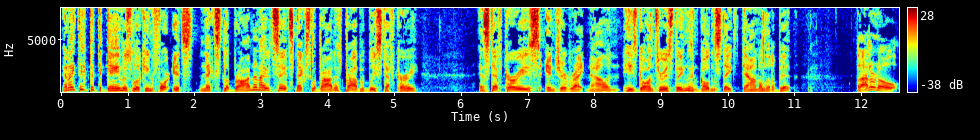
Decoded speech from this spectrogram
And I think that the game is looking for its next LeBron, and I would say its next LeBron is probably Steph Curry. And Steph Curry's injured right now, and he's going through his things, and Golden State's down a little bit. But I don't know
